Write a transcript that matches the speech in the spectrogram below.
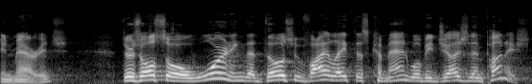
in marriage, there's also a warning that those who violate this command will be judged and punished.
